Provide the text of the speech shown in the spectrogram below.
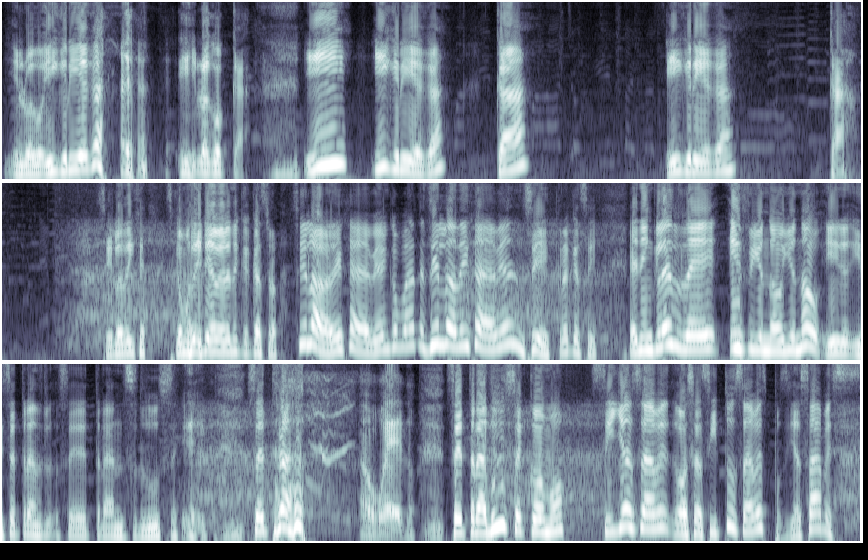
y luego Y, y luego K. I, Y, K, Y, K. Sí lo dije, como diría Verónica Castro. Sí lo dije bien, compadre. Sí lo dije bien. Sí, creo que sí. En inglés de If You Know, You Know. Y, se, se transluce. Se traduce. bueno, se traduce como si ya sabes, o sea, si tú sabes, pues ya sabes.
